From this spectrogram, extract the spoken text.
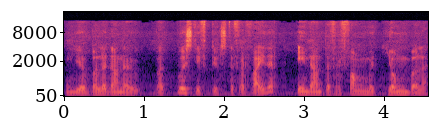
om jou bulle dan nou wat positief toets te verwyder en dan te vervang met jong bulle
